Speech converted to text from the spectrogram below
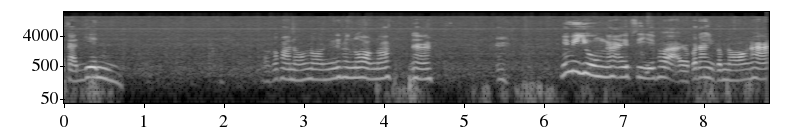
อากาศเย็นเราก็พาน้องนอนไว้ข้างนอกเนาะนะคะอะไม่มียุงนะคะเอฟซีเพราะว่าเราก็นั่งอยู่กับน้องนะคะ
